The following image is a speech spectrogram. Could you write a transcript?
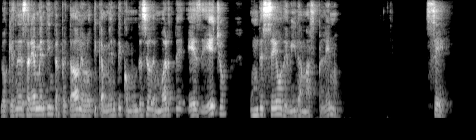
Lo que es necesariamente interpretado neuróticamente como un deseo de muerte es, de hecho, un deseo de vida más pleno. C.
